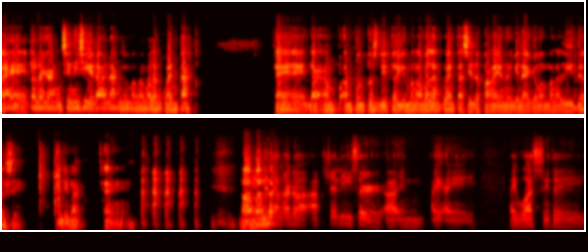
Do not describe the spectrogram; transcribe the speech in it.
eh talagang sinisira lang ng mga walang kwenta. Eh, ang, ang puntos dito, yung mga walang kwenta, sila pa ngayon ang ginagawang mga leaders eh. Eh, di ba? Eh, laban lang. ang ano, actually, sir, uh, in I I I was with a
